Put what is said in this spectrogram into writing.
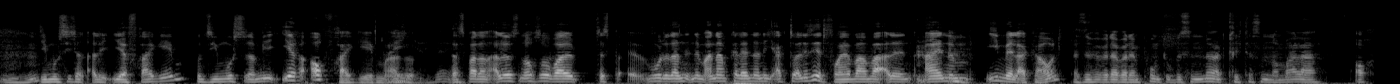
Mhm. Die musste ich dann alle ihr freigeben und sie musste dann mir ihre auch freigeben. Also Ei, ei, ei. das war dann alles noch so, weil das äh, wurde dann in einem anderen Kalender nicht aktualisiert. Vorher waren wir alle in einem E-Mail-Account. Da sind wir wieder bei dem Punkt, du bist ein Nerd, kriegt das ein normaler auch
